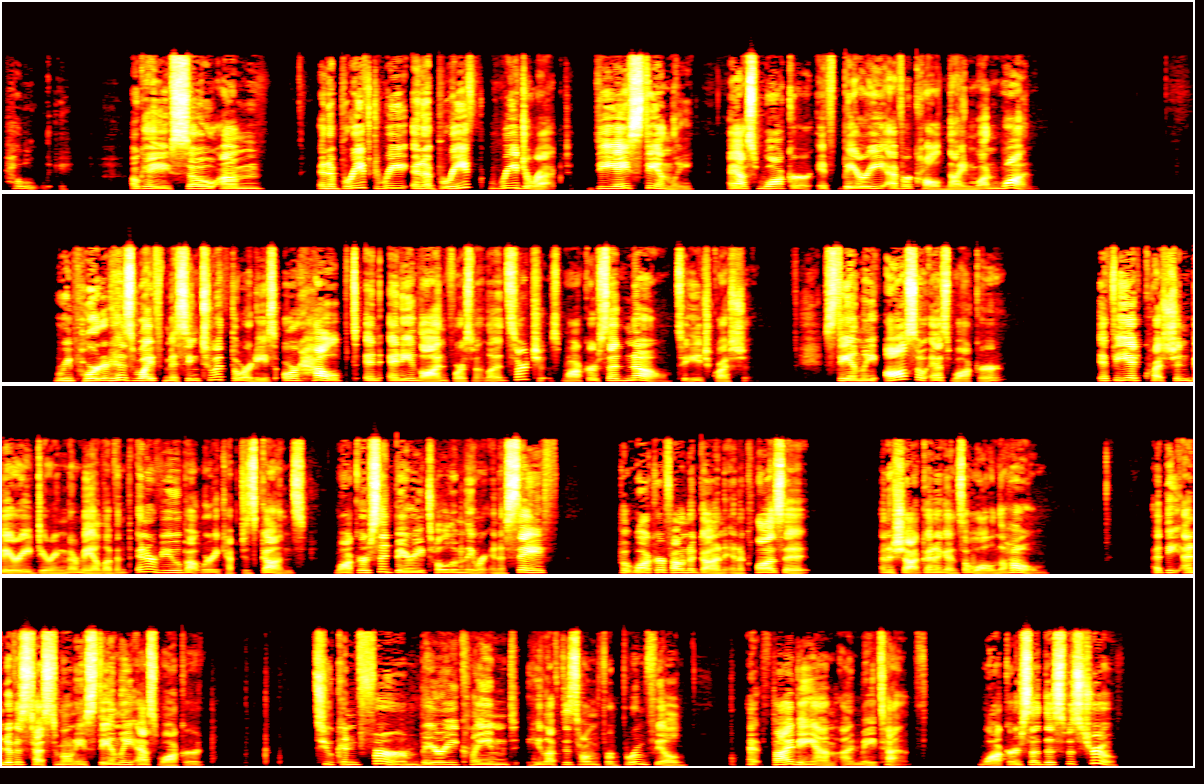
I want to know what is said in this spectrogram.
Holy. Okay, so um in a brief re- in a brief redirect, DA Stanley asked Walker if Barry ever called 911, reported his wife missing to authorities, or helped in any law enforcement led searches. Walker said no to each question. Stanley also asked Walker if he had questioned Barry during their May 11th interview about where he kept his guns. Walker said Barry told him they were in a safe but Walker found a gun in a closet and a shotgun against the wall in the home. At the end of his testimony, Stanley asked Walker to confirm Barry claimed he left his home for Broomfield at 5 a.m. on May 10th. Walker said this was true.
